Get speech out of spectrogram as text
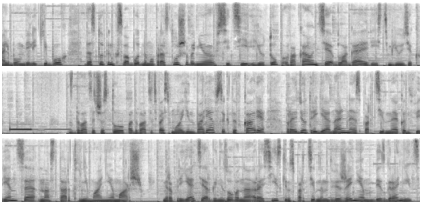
Альбом «Великий Бог» доступен к свободному прослушиванию в сети YouTube в аккаунте «Благая весть Music». С 26 по 28 января в Сыктывкаре пройдет региональная спортивная конференция «На старт. Внимание! Марш». Мероприятие организовано российским спортивным движением «Без границ»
